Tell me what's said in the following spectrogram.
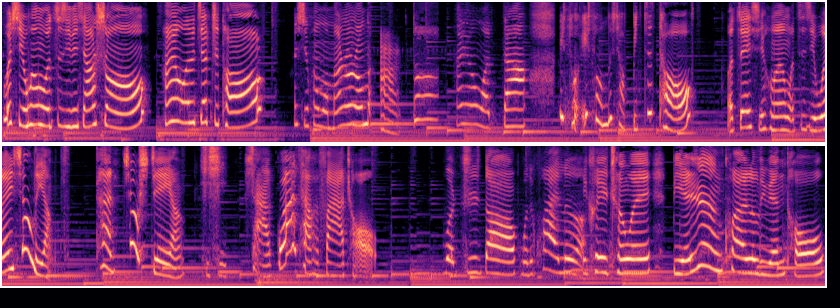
我喜欢我自己的小手，还有我的脚趾头。我喜欢我毛茸茸的耳朵，我的一耸一耸的小鼻子头。我最喜欢我自己微笑的样子，看就是这样，嘻嘻，傻瓜才会发愁。我知道我的快乐也可以成为别人快乐的源头。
